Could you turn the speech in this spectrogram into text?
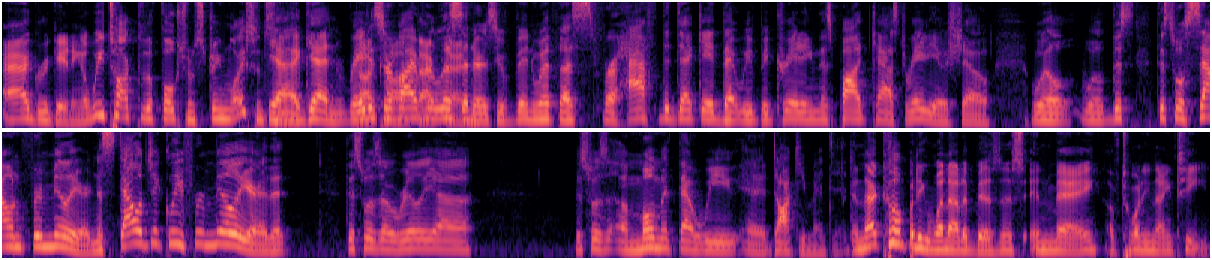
aggregating. And we talked to the folks from Stream Licensing. Yeah, again, Radio Survivor back then. listeners who've been with us for half the decade that we've been creating this podcast radio show will will this this will sound familiar, nostalgically familiar that this was a really uh this was a moment that we uh, documented. And that company went out of business in May of 2019.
